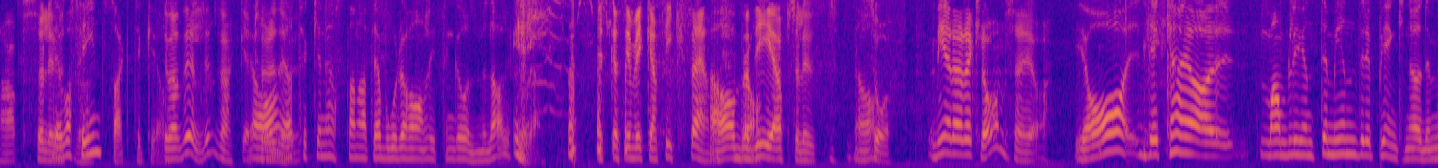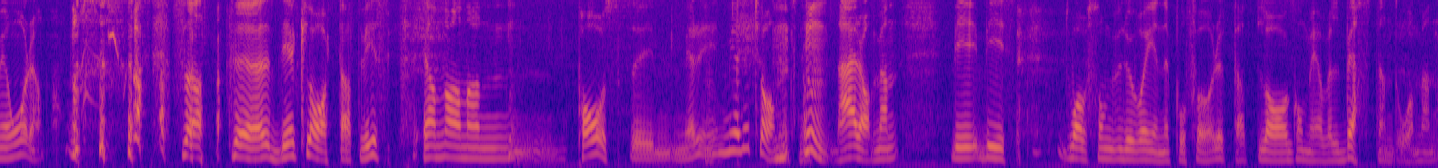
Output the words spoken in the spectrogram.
Absolut. Det var fint sagt tycker Det jag. var väldigt vackert. Ja, jag tycker nästan att jag borde ha en liten guldmedalj för det. Vi ska se om vi kan fixa en. Ja, bra. Men det är absolut Ja. så. Mera reklam säger jag. Ja, det kan jag. Man blir ju inte mindre pinknödig med åren. Så att eh, det är klart att visst, en och annan paus i- med, med reklaminslag. Nej då, men vi, vi, det var som du var inne på förut, att lagom är väl bäst ändå. Men,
